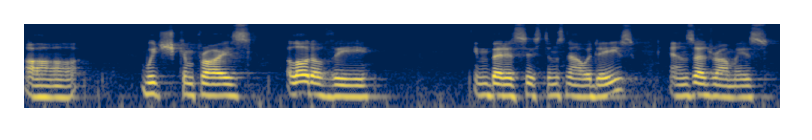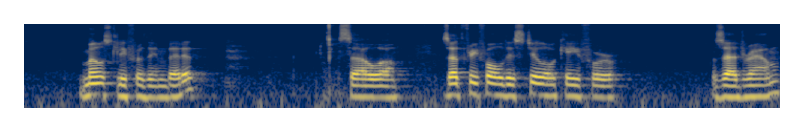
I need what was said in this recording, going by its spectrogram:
uh, which comprise a lot of the embedded systems nowadays, and ZRAM is mostly for the embedded. So uh, Z3Fold is still okay for ZRAM,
